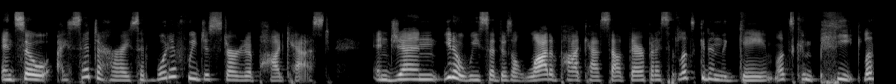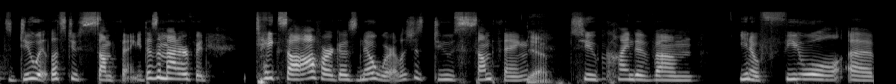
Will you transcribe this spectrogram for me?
And so I said to her, I said, "What if we just started a podcast?" And Jen, you know, we said there's a lot of podcasts out there, but I said, let's get in the game. Let's compete. Let's do it. Let's do something. It doesn't matter if it takes off or it goes nowhere. Let's just do something yeah. to kind of um you know, fuel, uh,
